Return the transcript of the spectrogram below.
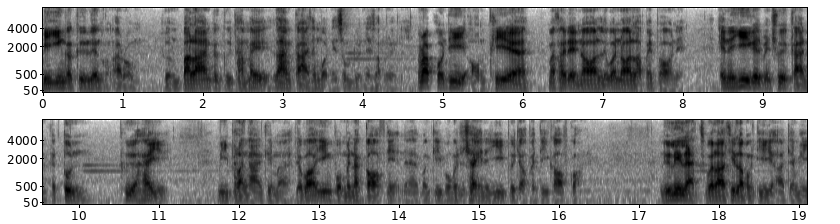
being ก็คือเรื่องของอารมณ์ ส่วนบาลานซ์ก็คือทำให้ร่างกายทั้งหมดในสมดุลในสองเรื่องนี้สำหรับคนที่อ่อนเพลียไม่ค่อยได้นอนหรือว่านอนหลับไม่พอเนี่ย energy ก็จะเป็นช่วยการกระตุ้นเพื่อให้มีพลังงานขึ้นมาแต่ว่ายิ่งผมเป็นนักกอล์ฟเนี่ยนะบางทีผมก็จะใช้ energy เพื่อจะเอาไปตีกอล์ฟก่อน หรือรีแลกซ์เวลาที่เราบางทีอาจจะมี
